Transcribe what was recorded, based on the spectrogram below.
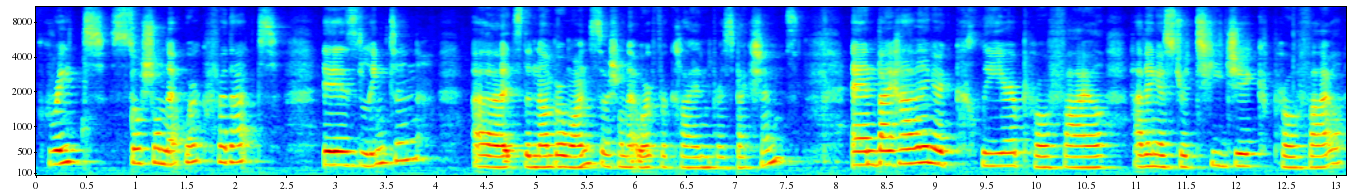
great social network for that is LinkedIn. Uh, it's the number one social network for client prospections. And by having a clear profile, having a strategic profile,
